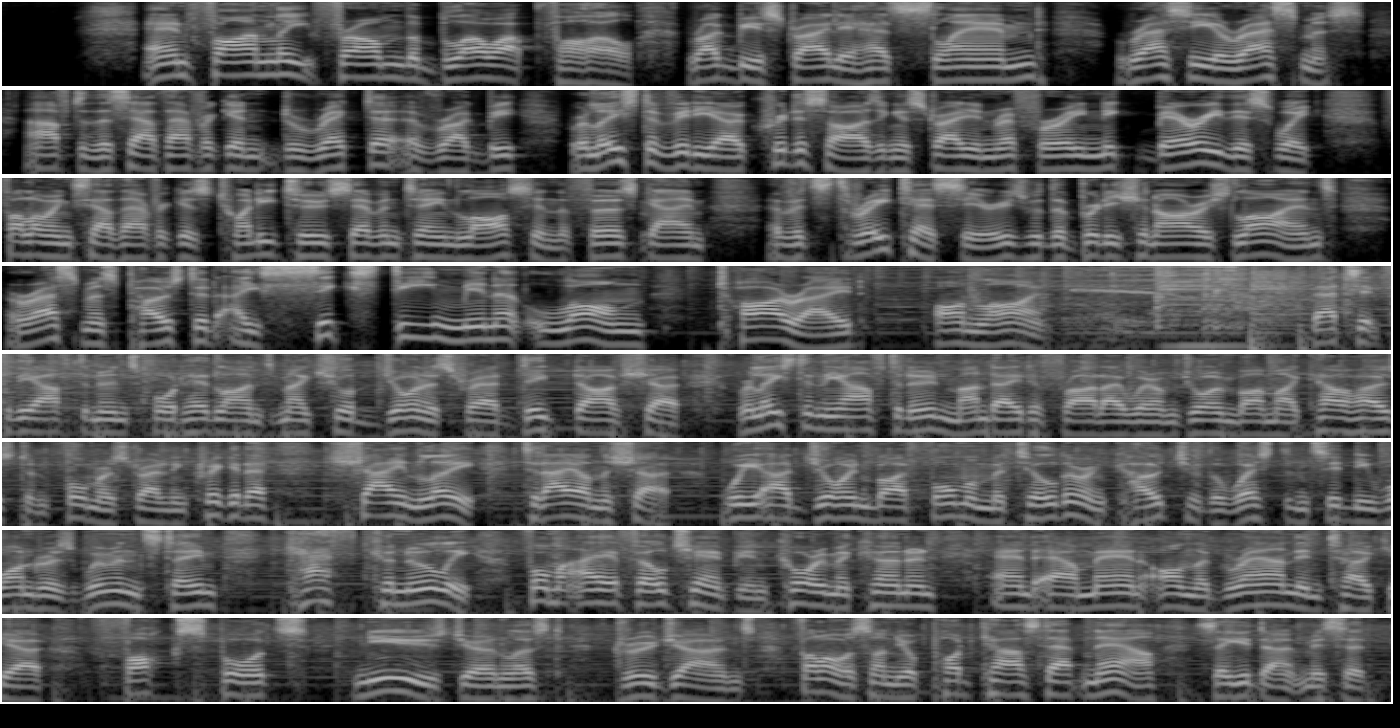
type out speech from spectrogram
And finally, from the blow up file, Rugby Australia has slammed Rassie Erasmus after the South African director of rugby released a video criticising Australian referee Nick Berry this week following South Africa's 22 17 loss in the first game of its three test series with the British and Irish Lions. Erasmus posted a 60 minute long tirade online. That's it for the afternoon sport headlines. Make sure to join us for our deep dive show, released in the afternoon, Monday to Friday, where I'm joined by my co host and former Australian cricketer, Shane Lee. Today on the show, we are joined by former Matilda and coach of the Western Sydney Wanderers women's team, Kath Cannuli, former AFL champion Corey McKernan, and our man on the ground in Tokyo, Fox Sports news journalist Drew Jones. Follow us on your podcast app now so you don't miss it.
